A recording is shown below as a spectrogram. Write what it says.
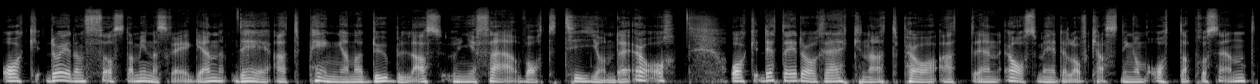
Och då är den första minnesregeln, det är att pengarna dubblas ungefär vart tionde år. Och detta är då räknat på att en årsmedelavkastning om 8 procent,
